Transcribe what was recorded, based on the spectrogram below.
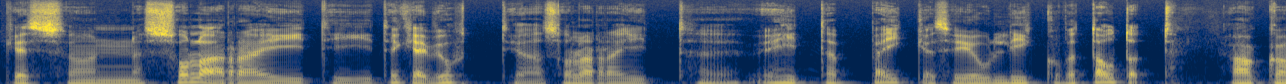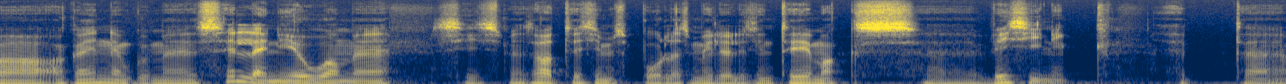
kes on Solaride'i tegevjuht ja Solaride eh, ehitab päikesejõul liikuvat autot aga, aga ennem kui me selleni jõuame, siis me saate esimeses pooles, meil oli siin teemaks äh, vesinik, et äh,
